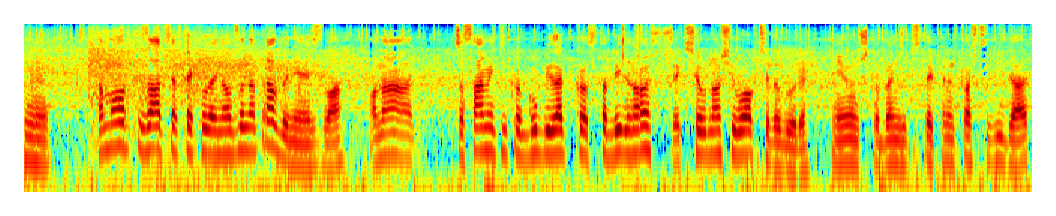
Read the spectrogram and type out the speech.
Ta amortyzacja w tej hulajnodze naprawdę nie jest zła. Ona czasami tylko gubi lekko stabilność, jak się unosi łokcie do góry. Nie wiem, czy to będzie przy tej prędkości widać,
